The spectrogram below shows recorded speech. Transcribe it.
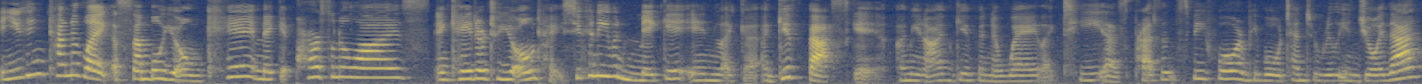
And you can kind of like assemble your own kit, make it personalized, and cater to your own taste. You can even make it in like a, a gift basket. I mean, I've given away like tea as presents before and people tend to really enjoy that.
